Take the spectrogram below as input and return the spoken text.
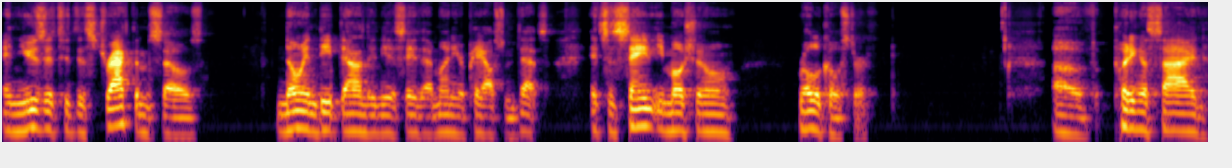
and use it to distract themselves, knowing deep down they need to save that money or pay off some debts. It's the same emotional roller coaster of putting aside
